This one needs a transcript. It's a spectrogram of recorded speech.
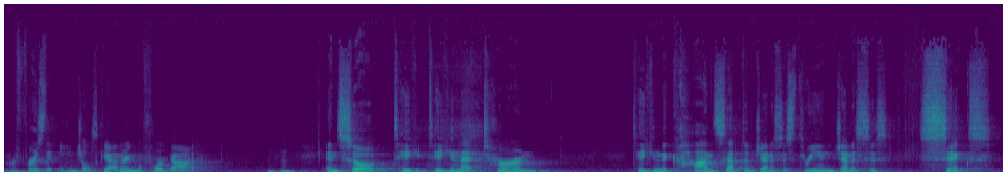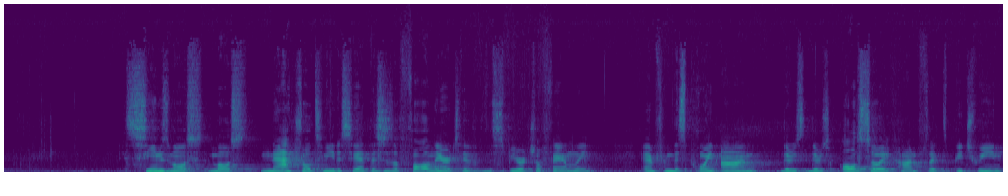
it refers to angels gathering before God. Mm-hmm. And so, take, taking that term, taking the concept of Genesis 3 and Genesis 6, it seems most, most natural to me to say that this is a fall narrative of the spiritual family. And from this point on, there's, there's also a conflict between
